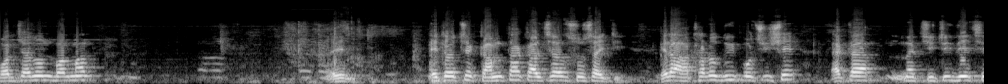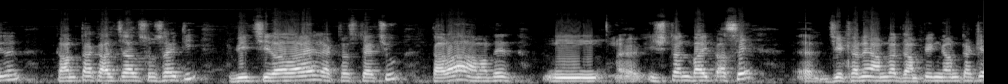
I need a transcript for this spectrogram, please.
পঞ্চানন বর্মার এটা হচ্ছে কামতা কালচারাল সোসাইটি। এরা আঠারো দুই পঁচিশে একটা চিঠি দিয়েছিলেন, কামতা কালচারাল সোসাইটি, বীর চিরালয়ের একটা স্ট্যাচু। তারা আমাদের ইস্টার্ন বাইপাসে যেখানে আমরা ডাম্পিং গ্রাউন্ডটাকে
